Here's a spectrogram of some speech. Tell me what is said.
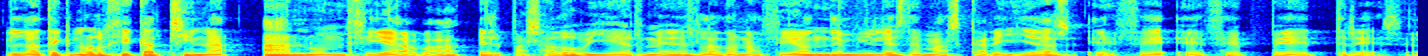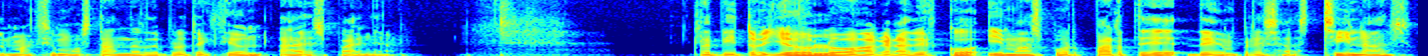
la tecnológica china anunciaba el pasado viernes la donación de miles de mascarillas FFP3, el máximo estándar de protección, a España. Repito, yo lo agradezco y más por parte de empresas chinas,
